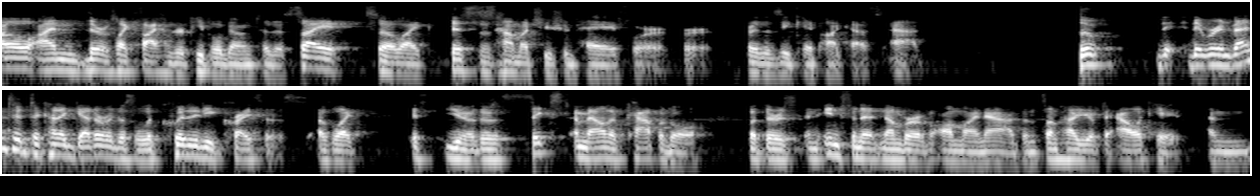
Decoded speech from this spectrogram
oh i'm there's like 500 people going to the site. So like this is how much you should pay for for for the zk podcast ad. So they, they were invented to kind of get over this liquidity crisis of like if you know there's a fixed amount of capital but there's an infinite number of online ads and somehow you have to allocate. And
